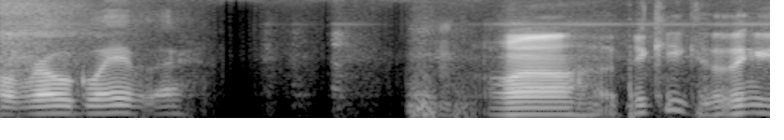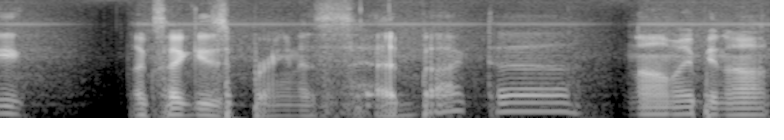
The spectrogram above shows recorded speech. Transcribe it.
A rogue wave there. well, I think he, I think he looks like he's bringing his head back to. No, maybe not.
